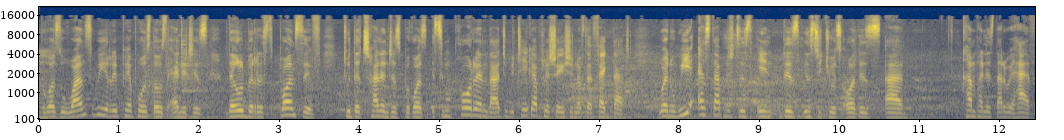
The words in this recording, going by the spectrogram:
Because once we repurpose those entities, they will be responsive to the challenges. Because it's important that we take appreciation of the fact that when we establish in these institutes or these uh, companies that we have,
